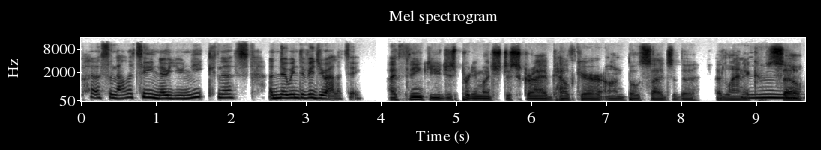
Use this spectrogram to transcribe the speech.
personality, no uniqueness, and no individuality. I think you just pretty much described healthcare on both sides of the Atlantic. Mm. So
